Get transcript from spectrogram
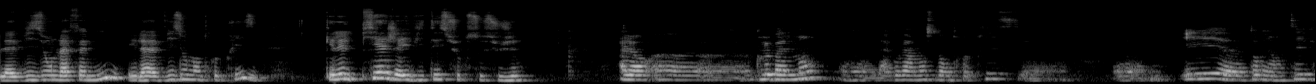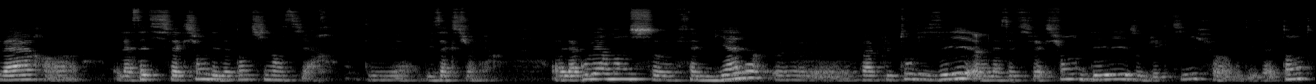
la vision de la famille et la vision de l'entreprise. Quel est le piège à éviter sur ce sujet? Alors, euh, globalement, euh, la gouvernance d'entreprise euh, est orientée vers la satisfaction des attentes financières des, actionnaires. la gouvernance familiale va plutôt viser la satisfaction des objectifs ou des attentes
